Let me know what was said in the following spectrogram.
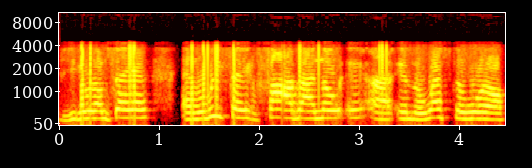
Do you get what I'm saying? And when we say Father, I know uh, in the Western world,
